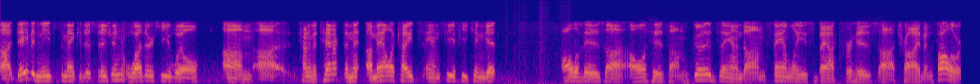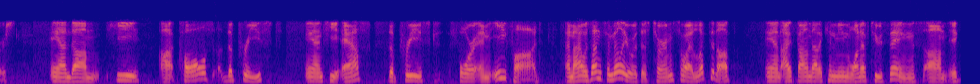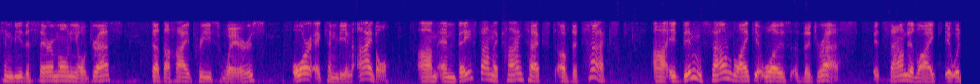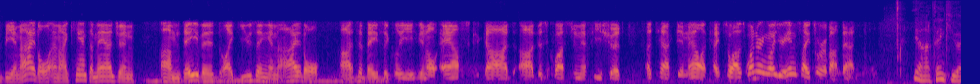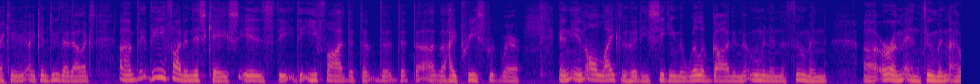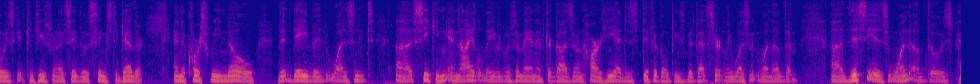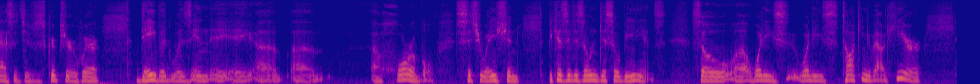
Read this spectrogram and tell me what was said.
uh, David needs to make a decision whether he will um, uh, kind of attack the Amalekites and see if he can get all of his uh, all of his um, goods and um, families back for his uh, tribe and followers. And um, he uh, calls the priest and he asks the priest for an ephod. And I was unfamiliar with this term, so I looked it up and I found that it can mean one of two things. Um, it can be the ceremonial dress that the high priest wears, or it can be an idol. Um, and based on the context of the text, uh, it didn't sound like it was the dress. It sounded like it would be an idol, and I can't imagine um, David like using an idol uh, to basically, you know, ask God uh, this question if he should attack the Amalekites. So I was wondering what your insights were about that. Yeah, thank you. I can I can do that, Alex. Um, the, the, ephod in this case is the, the ephod that the the that the, uh, the high priest would wear, and in all likelihood, he's seeking the will of God in the Uman and the Thummim, uh, Urim and Thummim. I always get confused when I say those things together. And of course, we know that David wasn't uh, seeking an idol. David was a man after God's own heart. He had his difficulties, but that certainly wasn't one of them. Uh, this is one of those passages of Scripture where David was in a, a, a, um, a horrible situation because of his own disobedience. So uh, what he's what he's talking about here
